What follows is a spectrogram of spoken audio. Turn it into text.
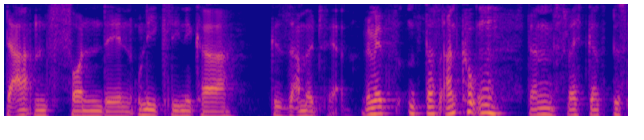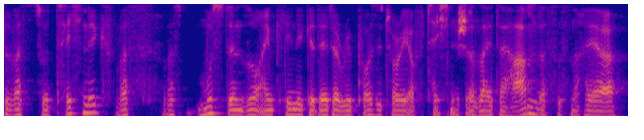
Daten von den Unikliniker gesammelt werden. Wenn wir jetzt uns das angucken, dann vielleicht ganz bisschen was zur Technik. Was, was muss denn so ein Clinical Data Repository auf technischer Seite haben, dass es nachher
